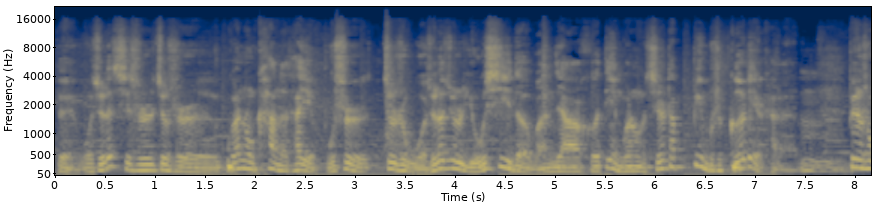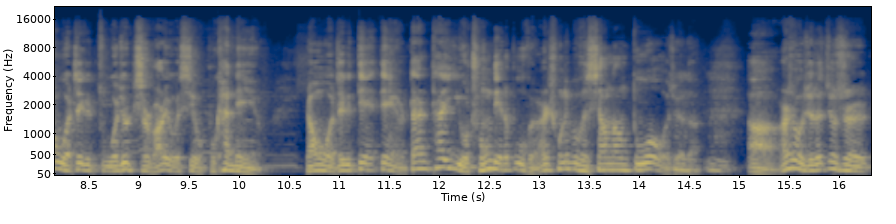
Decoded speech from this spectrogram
对，我觉得其实就是观众看的，他也不是，就是我觉得就是游戏的玩家和电影观众，其实他并不是割裂开来的。嗯嗯，并不是说我这个我就只玩游戏，我不看电影，然后我这个电电影，但是它有重叠的部分，而且重叠部分相当多，我觉得，嗯啊，而且我觉得就是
